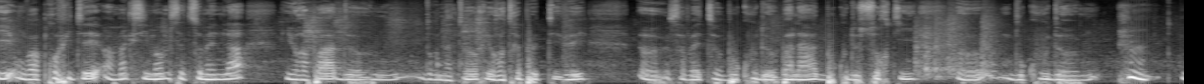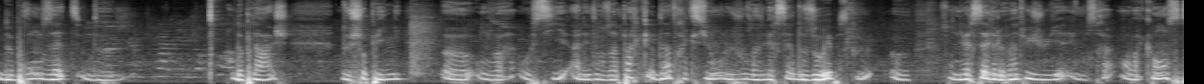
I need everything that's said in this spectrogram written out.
Et on va profiter un maximum cette semaine-là. Il n'y aura pas de- d'ordinateur, il y aura très peu de TV. Euh, ça va être beaucoup de balades, beaucoup de sorties, euh, beaucoup de, bronzettes, de, de plage, de shopping. Euh, on va aussi aller dans un parc d'attractions le jour d'anniversaire de Zoé parce que euh, son anniversaire est le 28 juillet et on sera en vacances.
